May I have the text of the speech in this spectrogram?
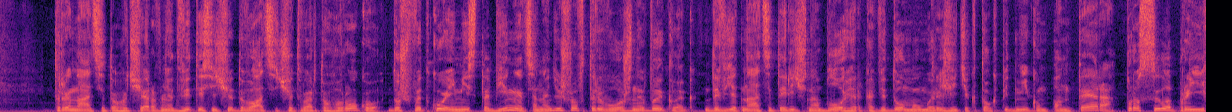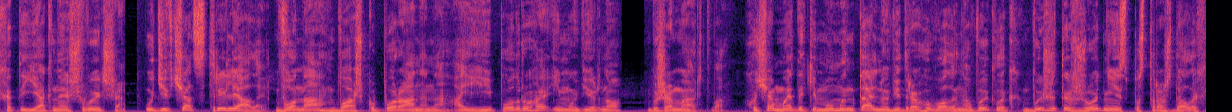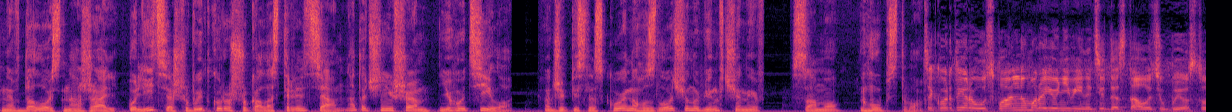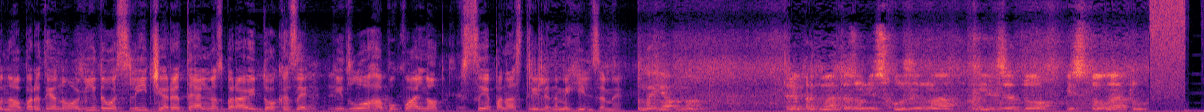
13 червня 2024 року до швидкої міста Вінниця надійшов тривожний виклик. 19-річна блогерка, відома у мережі TikTok під ніком Пантера, просила приїхати якнайшвидше. У дівчат стріляли. Вона важко поранена, а її подруга, ймовірно, вже мертва. Хоча медики моментально відреагували на виклик, вижити жодній із постраждалих не вдалося. На жаль, поліція швидко розшукала стрільця, а точніше, його тіло. Адже після скоєного злочину він вчинив самогубство. Це квартира у спальному районі Вінниці, де сталося вбивство. На оперативному відео слідчі ретельно збирають докази. Підлога буквально всипана стріляними гільзами. Наявно три предмети зовні схожі на гільзи до пістолету.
